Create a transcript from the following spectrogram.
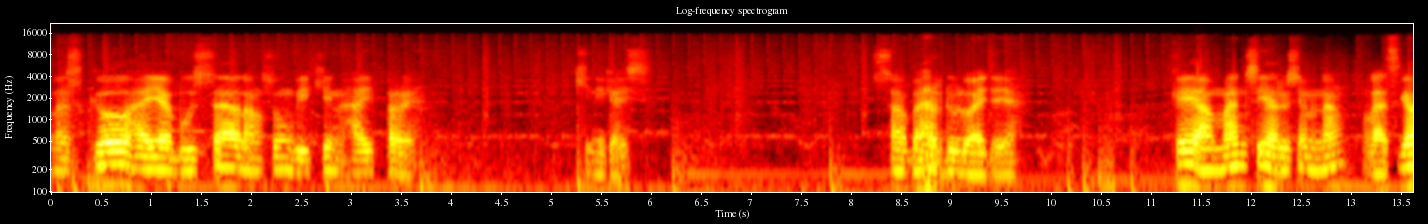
Let's go Hayabusa. Langsung bikin hyper ya Gini guys. Sabar dulu aja ya. Oke aman sih harusnya menang. Let's go.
